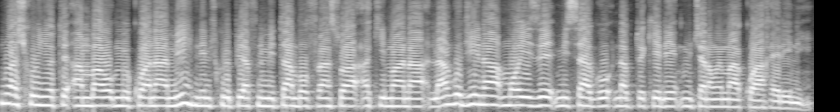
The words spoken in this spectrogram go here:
Niwashukuru nyote ambao mmekuwa nami. Nimshukuru pia fundi mitambo François Akimana. Langu jina Moize Misago na kutekeni mchana mwema kwa herini.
